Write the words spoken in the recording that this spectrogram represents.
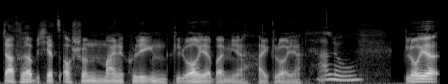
Dafür habe ich jetzt auch schon meine Kollegin Gloria bei mir. Hi Gloria. Hallo. Gloria,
